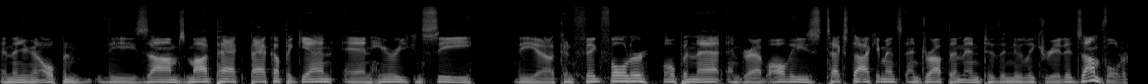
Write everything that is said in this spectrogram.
and then you're going to open the Zoms mod pack back up again, and here you can see the uh, config folder. Open that and grab all these text documents and drop them into the newly created Zom folder.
